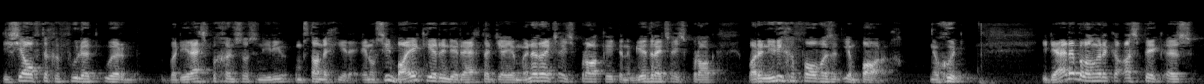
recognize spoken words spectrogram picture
dieselfde gevoel het oor wat die regsbeginsels in hierdie omstandighede. En ons sien baie keer in die reg dat jy 'n minderheidsuitspraak het en 'n meerderheidsuitspraak, maar in hierdie geval was dit eenparig. Nou goed. Die derde belangrike aspek is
